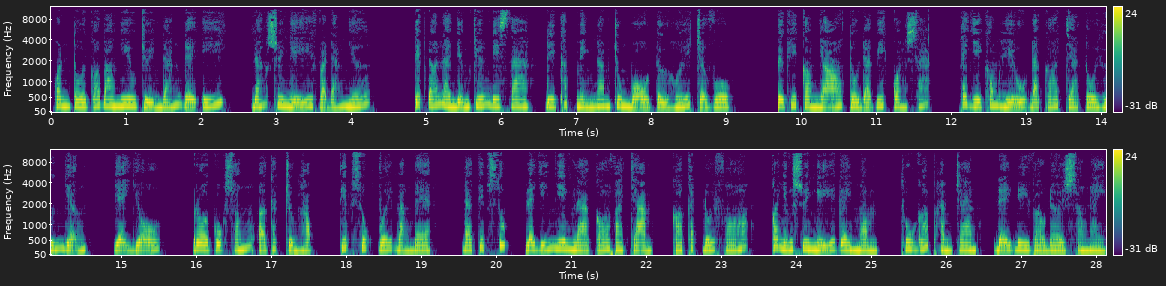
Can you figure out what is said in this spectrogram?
Quanh tôi có bao nhiêu chuyện đáng để ý, đáng suy nghĩ và đáng nhớ. Tiếp đó là những chuyến đi xa, đi khắp miền Nam Trung Bộ từ Huế trở vô. Từ khi còn nhỏ tôi đã biết quan sát, cái gì không hiểu đã có cha tôi hướng dẫn, dạy dỗ, rồi cuộc sống ở các trường học, tiếp xúc với bạn bè, đã tiếp xúc lẽ dĩ nhiên là có va chạm, có cách đối phó, có những suy nghĩ gây mầm, thu góp hành trang để đi vào đời sau này.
